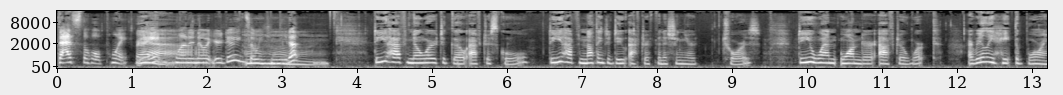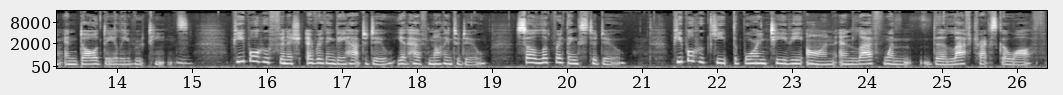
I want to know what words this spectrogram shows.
that's the whole point, right? Yeah. Mm-hmm. Want to know what you're doing so we can meet up. Do you have nowhere to go after school? Do you have nothing to do after finishing your chores? Do you wan- wander after work? I really hate the boring and dull daily routines. People who finish everything they had to do yet have nothing to do, so look for things to do. People who keep the boring TV on and laugh when the laugh tracks go off.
